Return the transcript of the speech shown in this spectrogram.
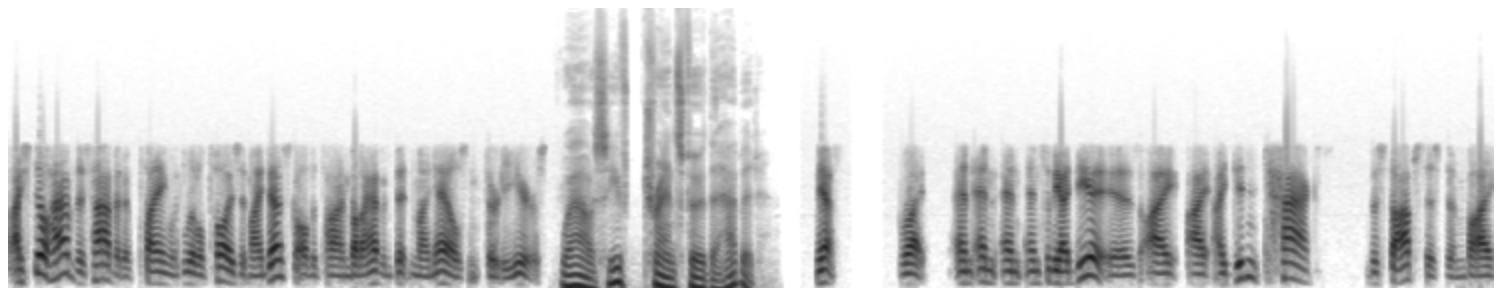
I still have this habit of playing with little toys at my desk all the time, but I haven't bitten my nails in 30 years. Wow, so you've transferred the habit. Yes. Right. And and and and so the idea is I I, I didn't tax the stop system by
